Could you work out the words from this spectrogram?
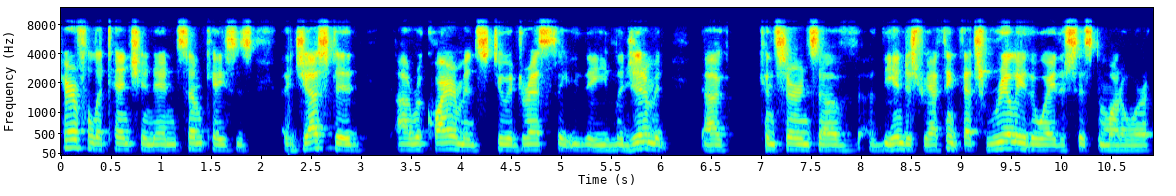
careful attention and in some cases adjusted uh, requirements to address the, the legitimate uh, concerns of the industry. I think that's really the way the system ought to work.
